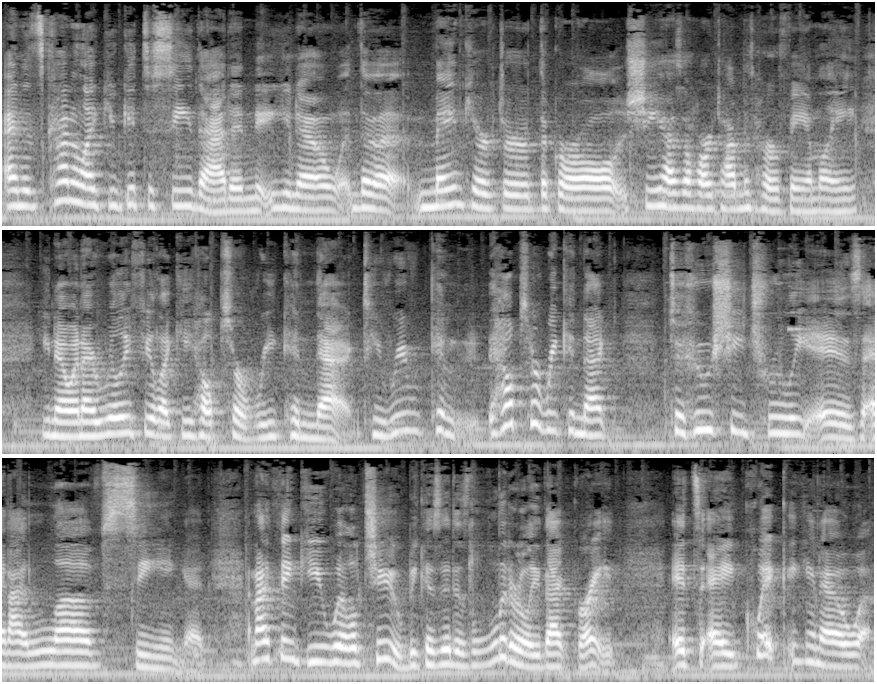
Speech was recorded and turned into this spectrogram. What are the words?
And it's kind of like you get to see that. And, you know, the main character, the girl, she has a hard time with her family, you know, and I really feel like he helps her reconnect. He re- can, helps her reconnect to who she truly is and I love seeing it. And I think you will too because it is literally that great. It's a quick, you know,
